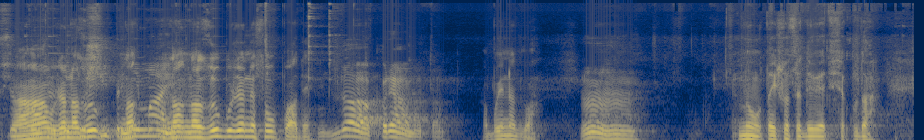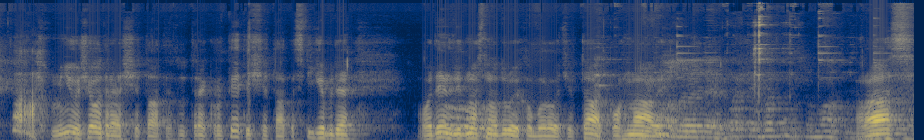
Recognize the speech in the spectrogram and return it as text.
все Ага, вже на душі зуб, на, приймаєте? на, на зуб уже не совпаде. Да, прямо там. Або й на два. Ага. Ну, та й що це дивитися, куди? А, мені ось чого треба считати. Тут треба крутити, считати. Скільки буде один відносно других оборотів. Так, погнали. Раз.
